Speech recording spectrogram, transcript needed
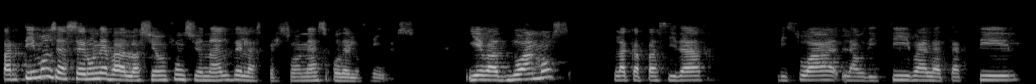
Partimos de hacer una evaluación funcional de las personas o de los niños y evaluamos la capacidad visual, la auditiva, la táctil,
